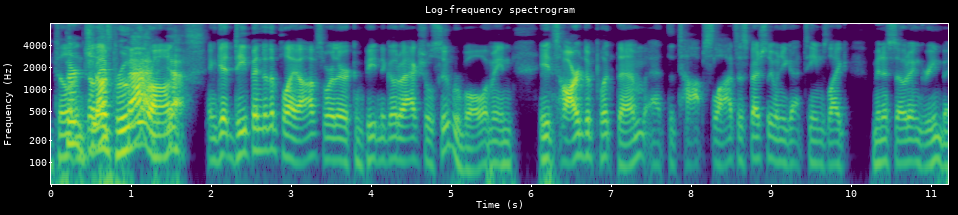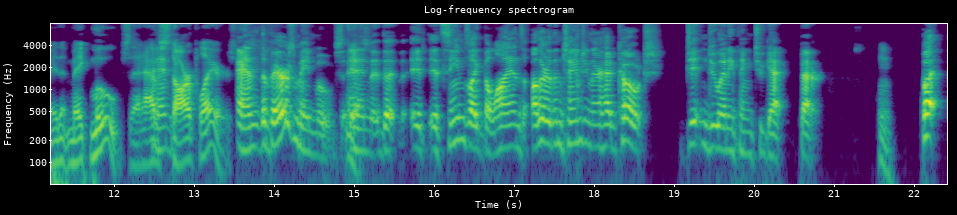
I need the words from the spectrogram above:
until, until they prove bad. you wrong Yes. and get deep into the playoffs where they're competing to go to actual Super Bowl. I mean, it's hard to put them at the top slots, especially when you got teams like Minnesota and Green Bay that make moves that have And- star players. And the Bears made moves, Yes. and the, it it seems like the Lions, other than changing their head coach, didn't do anything to get better. Hmm. But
